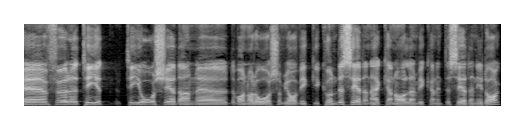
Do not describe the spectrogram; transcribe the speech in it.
Eh, för eh, tio, tio år sedan, eh, det var några år som jag och Vicky kunde se den här kanalen, vi kan inte se den idag.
